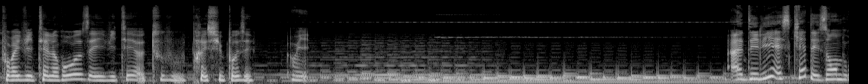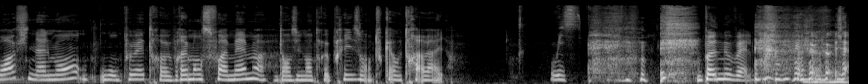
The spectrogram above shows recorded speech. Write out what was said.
Pour éviter le rose et éviter tout présupposé. Oui. Adélie, est-ce qu'il y a des endroits finalement où on peut être vraiment soi-même dans une entreprise ou en tout cas au travail? Oui. Bonne nouvelle. voilà.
